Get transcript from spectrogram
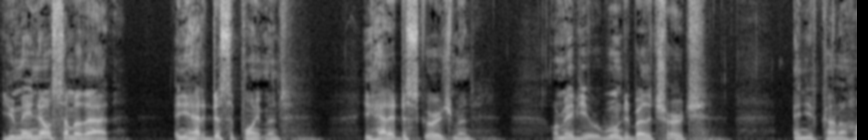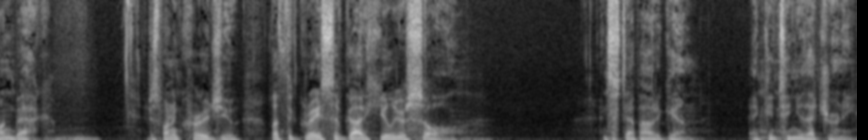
you may know some of that, and you had a disappointment, you had a discouragement, or maybe you were wounded by the church, and you've kind of hung back. I just want to encourage you let the grace of God heal your soul and step out again and continue that journey.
